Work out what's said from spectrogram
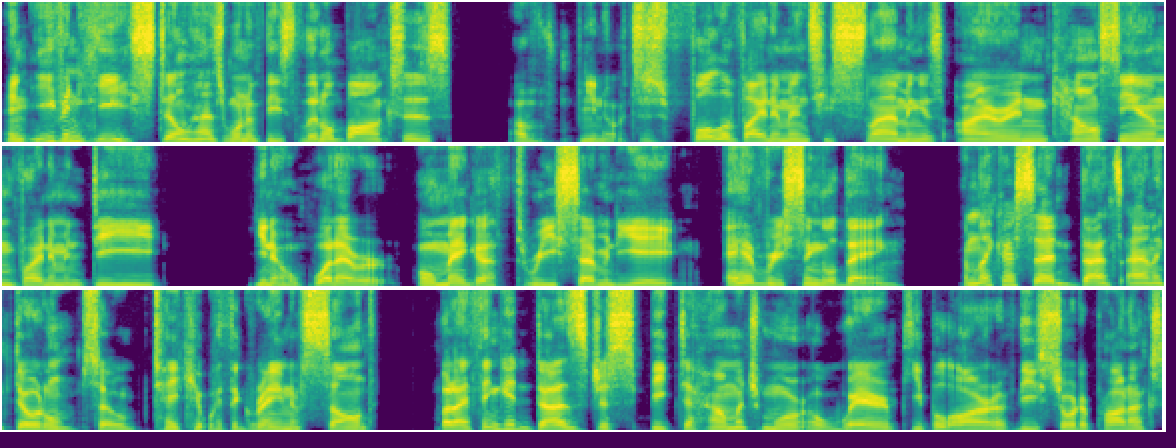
And even he still has one of these little boxes of, you know, it's just full of vitamins. He's slamming his iron, calcium, vitamin D, you know, whatever, omega 378 every single day. And like I said, that's anecdotal, so take it with a grain of salt. But I think it does just speak to how much more aware people are of these sort of products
